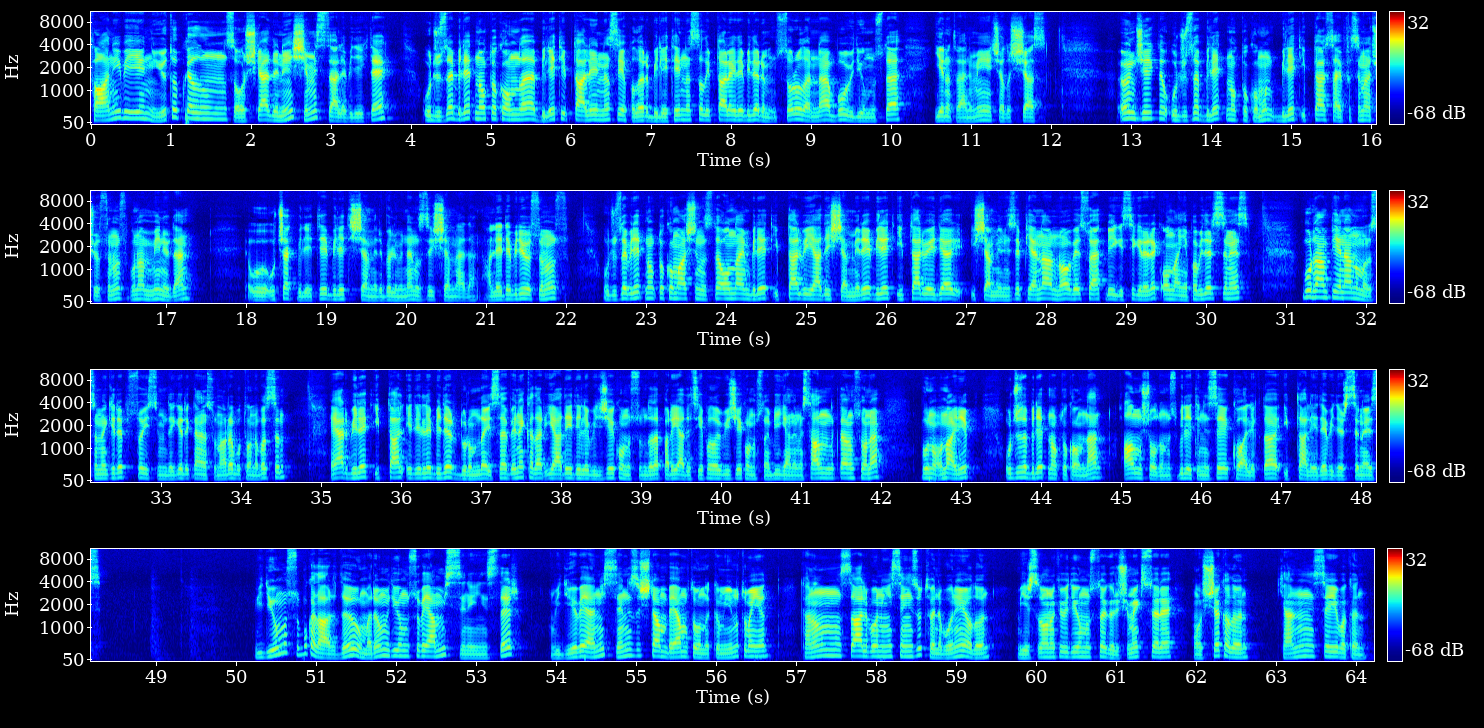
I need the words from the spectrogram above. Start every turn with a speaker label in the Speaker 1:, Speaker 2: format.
Speaker 1: Fani Bey'in YouTube kanalınıza hoş geldiniz. Şimdi sizlerle birlikte ucuzabilet.com'da bilet iptali nasıl yapılır, bileti nasıl iptal edebilirim sorularına bu videomuzda yanıt vermeye çalışacağız. Öncelikle ucuzabilet.com'un bilet iptal sayfasını açıyorsunuz. Buna menüden e, uçak bileti, bilet işlemleri bölümünden hızlı işlemlerden halledebiliyorsunuz. Ucuzabilet.com açtığınızda online bilet, iptal ve iade işlemleri, bilet iptal ve diğer işlemlerinizi PNR ve soyad bilgisi girerek online yapabilirsiniz. Buradan PNR numarasını girip soy ismini de girdikten sonra ara butonuna basın. Eğer bilet iptal edilebilir durumdaysa ve ne kadar iade edilebileceği konusunda da para iadesi yapılabileceği konusunda bilgilendirme sağlandıktan sonra bunu onaylayıp ucuzabilet.com'dan almış olduğunuz biletinizi kolaylıkla iptal edebilirsiniz. Videomuz bu kadardı. Umarım videomuzu beğenmişsinizdir. Videoyu beğendiyseniz aşağıdan beğen butonuna tıklamayı unutmayın. Kanalımıza abone değilseniz lütfen abone olun. Bir sonraki videomuzda görüşmek üzere. Hoşçakalın. Kendinize iyi bakın.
